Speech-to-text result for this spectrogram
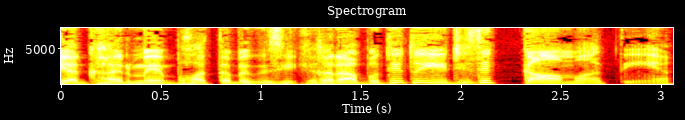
या घर में बहुत तबियत किसी की खराब होती है तो ये चीज़ें काम आती हैं।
